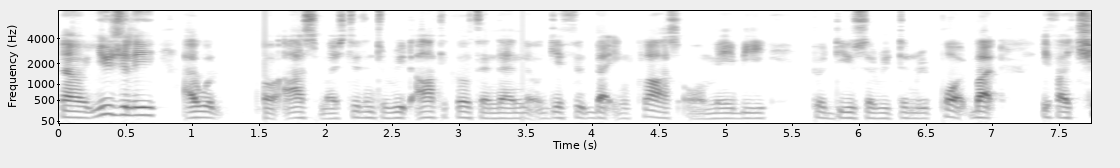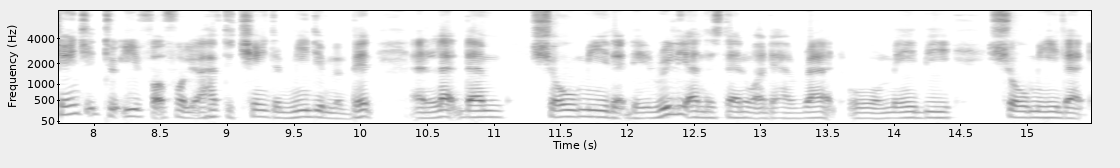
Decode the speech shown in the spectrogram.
Now, usually I would ask my student to read articles and then give feedback in class or maybe produce a written report. But if I change it to e-portfolio, I have to change the medium a bit and let them show me that they really understand what they have read or maybe show me that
